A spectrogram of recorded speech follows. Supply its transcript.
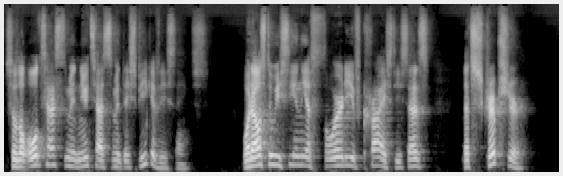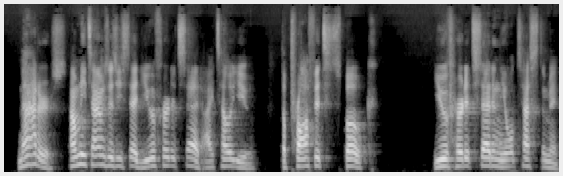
So the Old Testament, New Testament, they speak of these things. What else do we see in the authority of Christ? He says that scripture matters. How many times has he said, You have heard it said, I tell you, the prophets spoke. You have heard it said in the Old Testament.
